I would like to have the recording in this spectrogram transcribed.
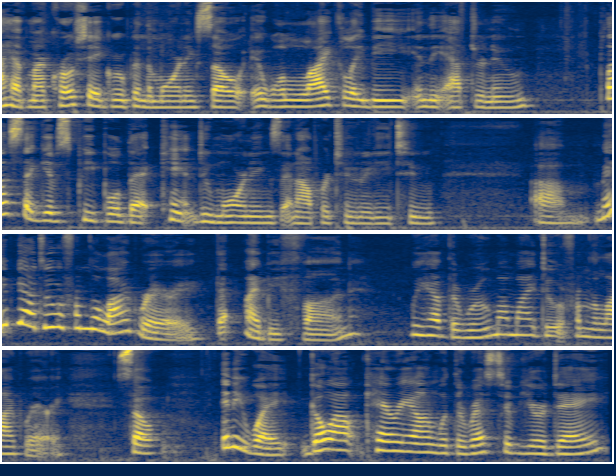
I have my crochet group in the morning, so it will likely be in the afternoon. Plus, that gives people that can't do mornings an opportunity to um, maybe I'll do it from the library. That might be fun we have the room. I might do it from the library. So, anyway, go out, carry on with the rest of your day.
